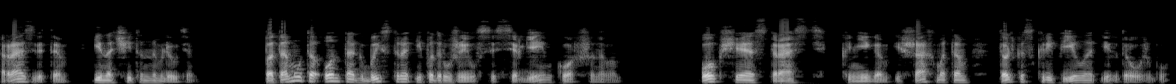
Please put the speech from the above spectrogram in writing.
развитым и начитанным людям. Потому-то он так быстро и подружился с Сергеем Коршуновым. Общая страсть к книгам и шахматам только скрепила их дружбу.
